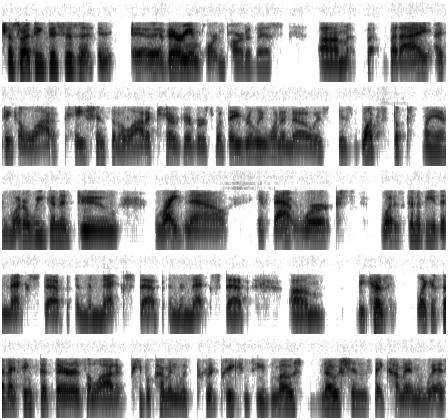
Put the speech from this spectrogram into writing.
Sure. So I think this is a, a very important part of this. Um, but but I, I think a lot of patients and a lot of caregivers, what they really want to know is is what's the plan? What are we going to do right now? If that works, what is going to be the next step and the next step and the next step? Um, because like I said, I think that there is a lot of people come in with pre- preconceived mo- notions. They come in with,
